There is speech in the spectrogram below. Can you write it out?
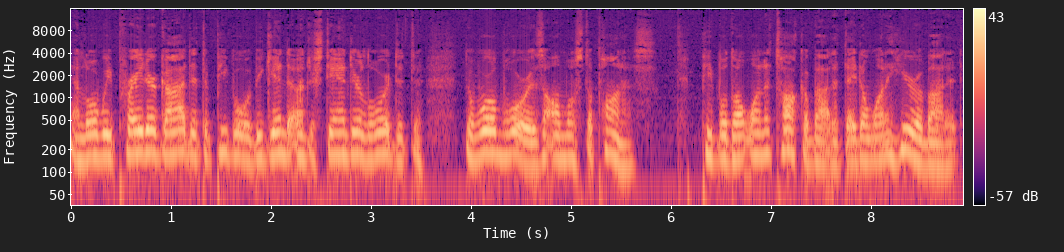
And Lord, we pray, dear God, that the people will begin to understand, dear Lord, that the, the world war is almost upon us. People don't want to talk about it. They don't want to hear about it.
